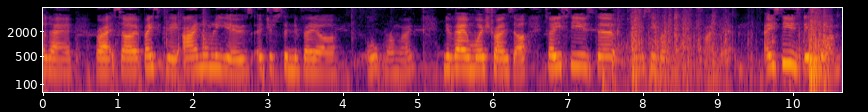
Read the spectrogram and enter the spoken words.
Okay, right, so basically I normally use uh, just the Nivea, oh, wrong way, Nivea moisturiser. So I used to use the, let me see if I can find it. I used to use this one,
